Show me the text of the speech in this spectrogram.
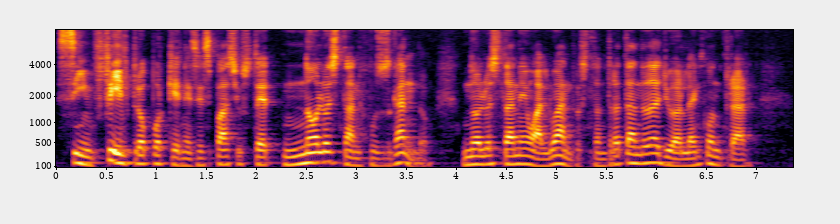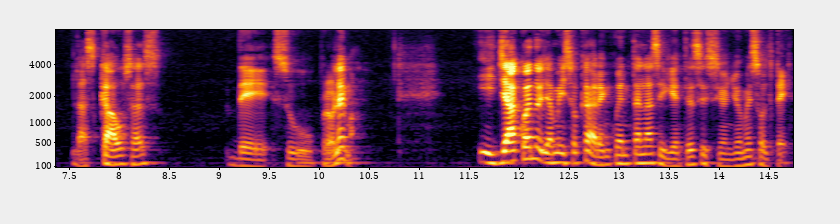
sin filtro, porque en ese espacio usted no lo están juzgando, no lo están evaluando, están tratando de ayudarle a encontrar las causas de su problema. Y ya cuando ya me hizo caer en cuenta en la siguiente sesión, yo me solté.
